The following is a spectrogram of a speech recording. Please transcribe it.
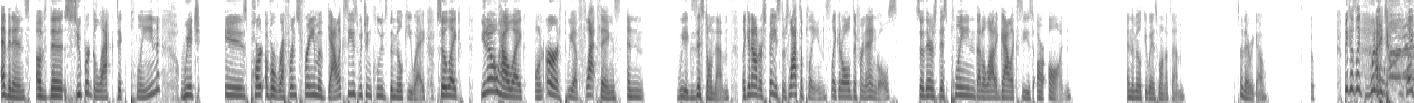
evidence of the supergalactic plane, which is part of a reference frame of galaxies, which includes the Milky Way. So, like, you know how, like, on Earth, we have flat things and we exist on them. Like, in outer space, there's lots of planes, like, at all different angles. So, there's this plane that a lot of galaxies are on, and the Milky Way is one of them. So, there we go. Okay. Because, like, when we- like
